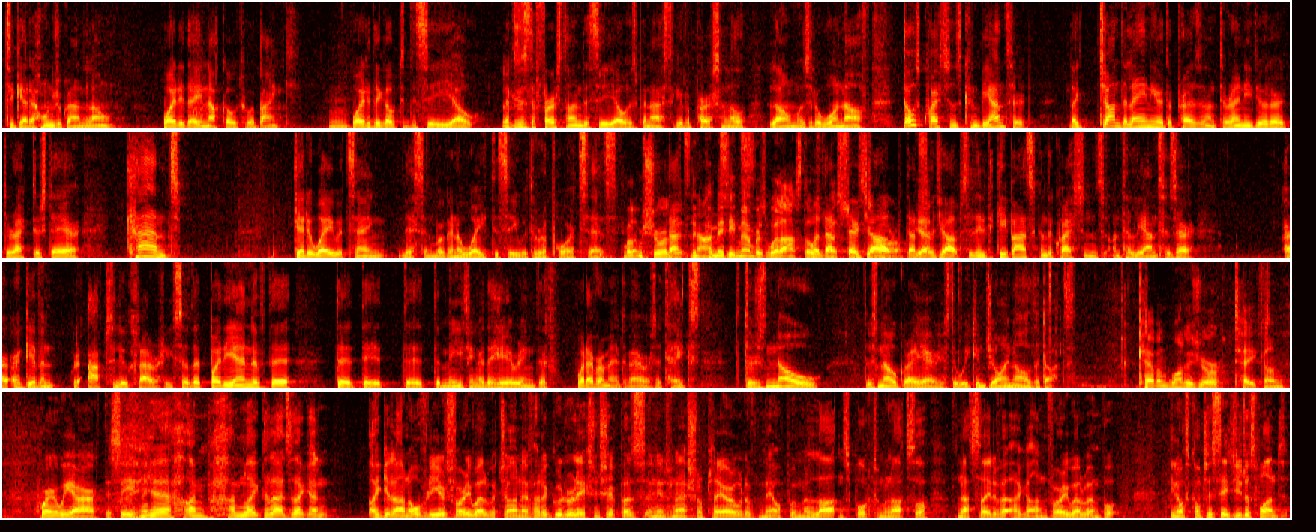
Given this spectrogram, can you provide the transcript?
to get a 100 grand loan, why did they not go to a bank? Mm. Why did they go to the CEO? Like, is this the first time the CEO has been asked to give a personal loan? Was it a one off? Those questions can be answered. Like, John Delaney or the president or any of the other directors there can't get away with saying, listen, we're going to wait to see what the report says. Well, I'm sure that's that the committee members will ask those well, that's their job. Tomorrow. That's yeah. their job. So they need to keep asking the questions until the answers are, are, are given with absolute clarity so that by the end of the the, the, the, the meeting or the hearing that whatever amount of hours it takes, there's no, there's no grey areas, that we can join all the dots. Kevin, what is your take on where we are this evening? Yeah, I'm, I'm like the lads, like, and I get on over the years very well with John. I've had a good relationship as an international player. I would have met up with him a lot and spoke to him a lot. So from that side of it, I got on very well with him. But you know, it's come to a stage you just want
